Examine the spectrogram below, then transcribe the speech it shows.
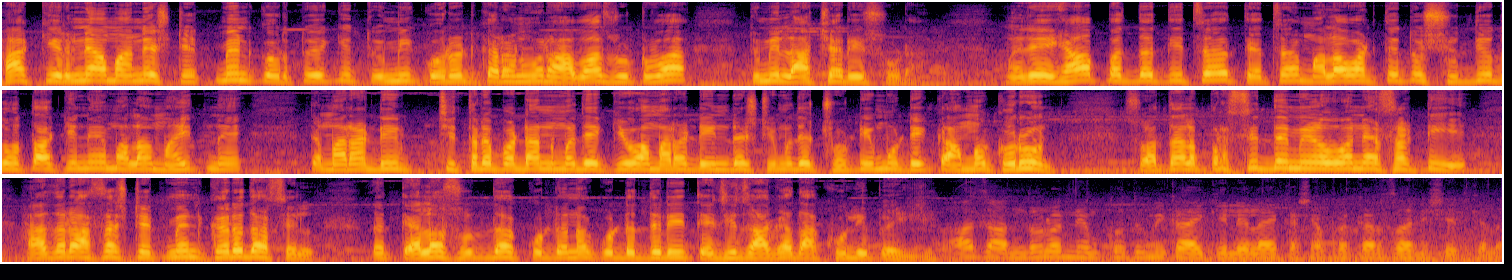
हा किरण्यामाने स्टेटमेंट करतोय की तुम्ही कोरटकरांवर आवाज उठवा तुम्ही लाचारी सोडा. म्हणजे ह्या पद्धतीचं त्याचं मला वाटतं तो शुद्धीत होता की नाही मला माहीत नाही. तर मराठी चित्रपटांमध्ये किंवा मराठी इंडस्ट्रीमध्ये छोटी मोठी कामं करून स्वतःला प्रसिद्ध मिळवण्यासाठी हा जर असा स्टेटमेंट करत असेल तर त्यालासुद्धा कुठं ना कुठंतरी त्याची जागा दाखवली पाहिजे. आज आंदोलन नेमकं तुम्ही काय केलेलं आहे? कशा प्रकारचा निषेध केला?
